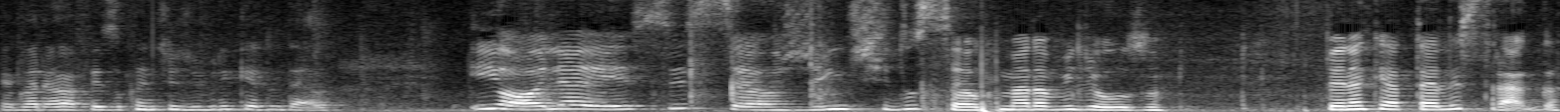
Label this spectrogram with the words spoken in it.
Agora ela fez o cantinho de brinquedo dela. E olha esse céu, gente do céu, que maravilhoso. Pena que a tela estraga.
